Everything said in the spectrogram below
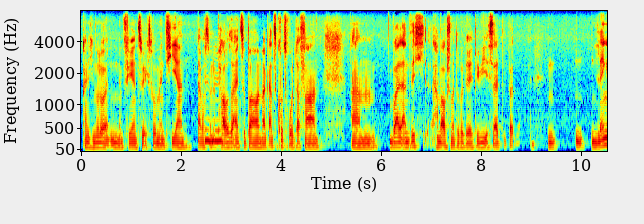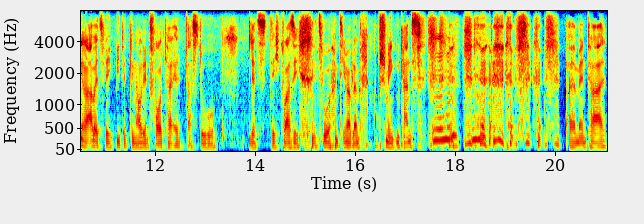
kann ich nur Leuten empfehlen, zu experimentieren. Einfach so eine mhm. Pause einzubauen, mal ganz kurz runterfahren. Ähm, weil an sich haben wir auch schon mal drüber geredet, Bibi ist halt ein, ein, längerer Arbeitsweg bietet genau den Vorteil, dass du jetzt dich quasi, jetzt wo wir beim Thema bleiben, abschminken kannst. Mhm. äh, mental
